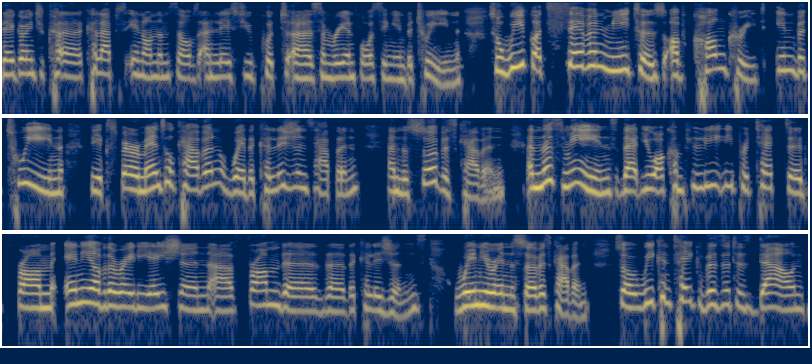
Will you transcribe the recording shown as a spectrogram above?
they're going to co- collapse in on themselves unless you put uh, some reinforcing in between. So we've got seven meters of concrete in between the experimental cavern where the collisions happen and the service cavern. And this means that you are completely protected from any of the radiation uh, from the, the, the collisions when you're in the service cavern. So we can take visitors down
